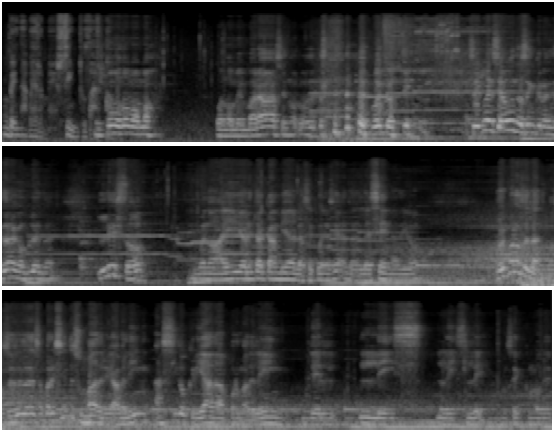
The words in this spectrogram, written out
ven a verme sin ¿Y dudarlo. cómo no, mamá? Cuando me embarace, no lo... Secuencia 1 sincronizada completa. Listo. Bueno, ahí ahorita cambia la secuencia, la, escena, digo. Recuerdos del Atmos. Desde la desaparición de su madre, Aveline ha sido criada por Madeleine del Leis... Leisle, no sé cómo, de-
